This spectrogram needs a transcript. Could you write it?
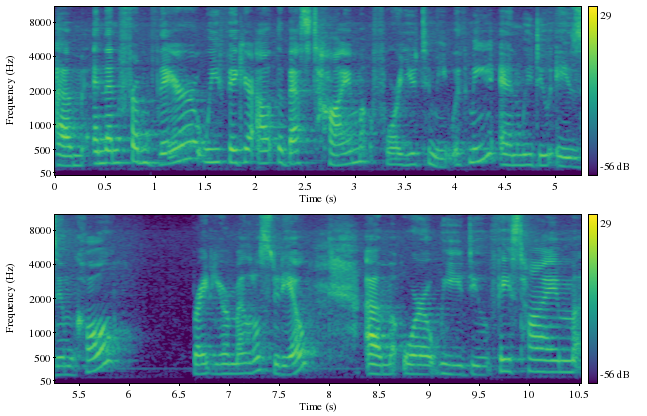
Um, and then from there, we figure out the best time for you to meet with me, and we do a Zoom call right here in my little studio, um, or we do FaceTime,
